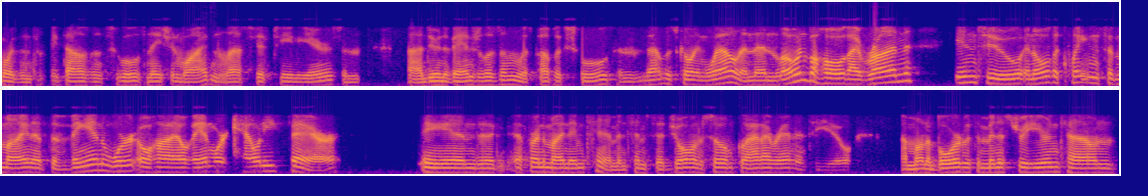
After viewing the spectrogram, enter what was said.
more than three thousand schools nationwide in the last fifteen years, and uh, doing evangelism with public schools, and that was going well. And then, lo and behold, I run into an old acquaintance of mine at the Van Wert, Ohio, Van Wert County Fair, and uh, a friend of mine named Tim. And Tim said, Joel, I'm so glad I ran into you. I'm on a board with a ministry here in town,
